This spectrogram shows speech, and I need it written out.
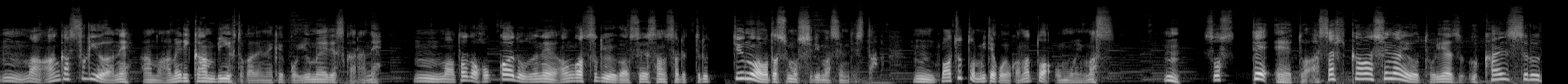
うん、まあ、アンガス牛はね、あの、アメリカンビーフとかでね、結構有名ですからね。うん、まあ、ただ北海道でね、アンガス牛が生産されてるっていうのは私も知りませんでした。うん、まあ、ちょっと見てこようかなとは思います。うん。そして、えっ、と、旭川市内をとりあえず迂回する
